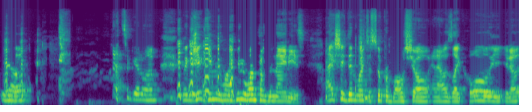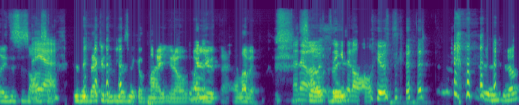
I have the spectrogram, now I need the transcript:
you know, that's a good one. Like, give, give, me one. Give me one from the '90s. I actually did watch the Super Bowl show, and I was like, "Holy, you know, like, this is awesome! Yeah. This is exactly the music of my, you know, my yeah. youth. I, love it." I know. So I was singing they, it all. It was good. you know,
